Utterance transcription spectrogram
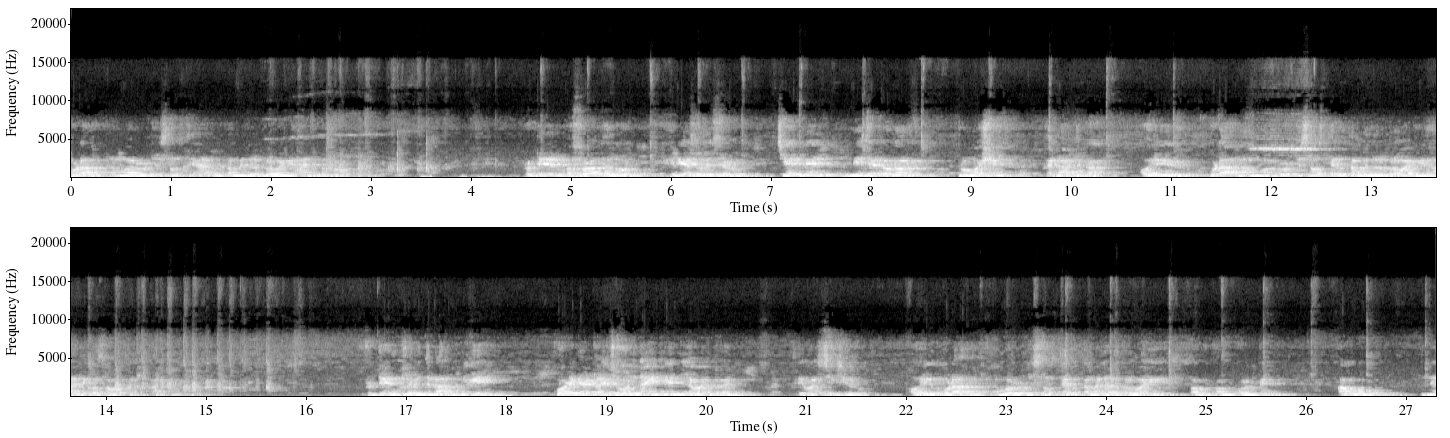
ಕೂಡ ನಮ್ಮ ರೋಟರಿ ಸಂಸ್ಥೆ ಹಾಗೂ ತಮ್ಮೆಲ್ಲರ ಪರವಾಗಿ ಹಾನಿ ರೊಟೇರಿಯನ್ ಬಸವರಾಜ್ ಹನೂರ್ ಹಿರಿಯ ಸದಸ್ಯರು chairman major donor promotion Karnataka ಅವರಿಗೂ ಕೂಡ ನಮ್ಮ ರೊಟ್ಟಿ ಸಂಸ್ಥೆ ಹಾಗೂ ತಮ್ಮೆಲ್ಲರ ಪರವಾಗಿ ಹಾರ್ದಿಕ ಸ್ವಾಗತ ಕಾರ್ಯಕ್ರಮ. Rotarian Ravindranath Mugi coordinator zone nine ten eleven twelve three one six zero ಅವರಿಗೂ ಕೂಡ ನಮ್ಮ ರೊಟ್ಟಿ ಸಂಸ್ಥೆಗಳು ತಮ್ಮೆಲ್ಲರ ಪರವಾಗಿ ಸ್ವಾಗತವನ್ನು ಕೋರುತ್ತೇನೆ. ಹಾಗೂ ಈ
